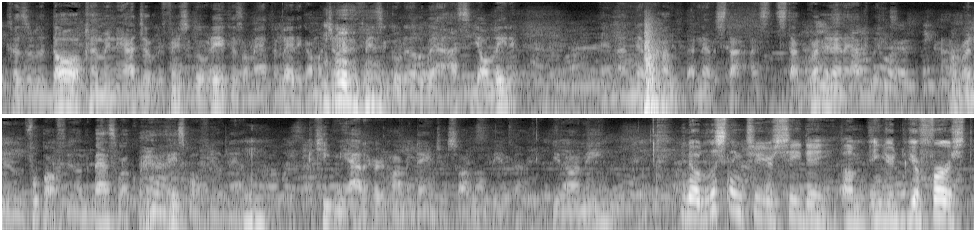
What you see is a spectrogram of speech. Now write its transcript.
because of the dog coming there. I jumped the fence to go there because I'm athletic. I'm gonna jump the fence and go the other way. I'll see y'all later. And and I never hung. I never stopped. I stopped running down the alleyways. I'm running on the football field, on the basketball court, on the baseball field now. Mm-hmm. To keep me out of hurt, harm, and danger, so I won't be a it. You know what I mean? You know, listening to your CD, um, in your your first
